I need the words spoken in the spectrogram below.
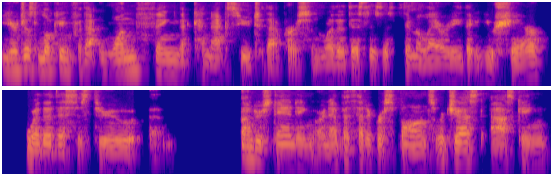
you're just looking for that one thing that connects you to that person whether this is a similarity that you share whether this is through um, understanding or an empathetic response or just asking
